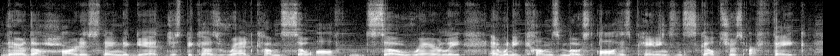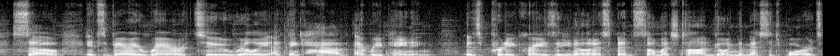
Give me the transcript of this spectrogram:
They're the hardest thing to get just because Red comes so off so rarely and when he comes most all his paintings and sculptures are fake. So it's very rare to really I think have every painting. It's pretty crazy, you know, that I spent so much time going to message boards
